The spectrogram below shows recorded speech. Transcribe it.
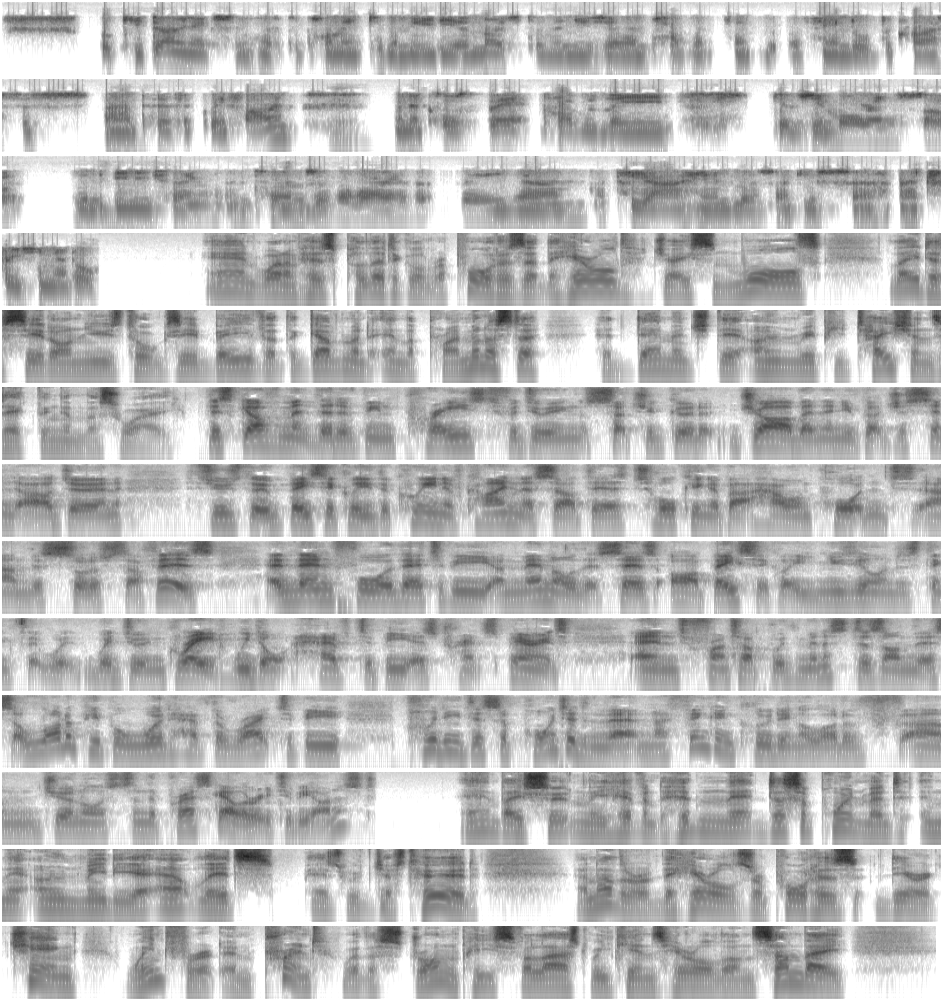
look, you don't actually have to comment to the media. Most of the New Zealand public think that we've handled the crisis uh, perfectly fine. Yeah. And of course, that probably gives you more insight than anything in terms of the way that the, um, the PR handlers, I guess, uh, are treating it all. And one of his political reporters at the Herald, Jason Walls, later said on News Talk ZB that the government and the Prime Minister had damaged their own reputations acting in this way. This government that have been praised for doing such a good job, and then you've got Jacinda Ardern, who's the, basically the queen of kindness out there, talking about how important um, this sort of stuff is, and then for there to be a memo that says, oh, basically, New Zealanders think that we're, we're doing great, we don't have to be as transparent and front up with ministers on this. A lot of people would have the right to be pretty disappointed in that, and I think including a lot of um, journalists in the press gallery, to be honest. And they certainly haven't hidden that disappointment in their own media outlets, as we've just heard. Another of the Herald's reporters, Derek Cheng, went for it in print with a strong piece for last weekend's Herald on Sunday.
